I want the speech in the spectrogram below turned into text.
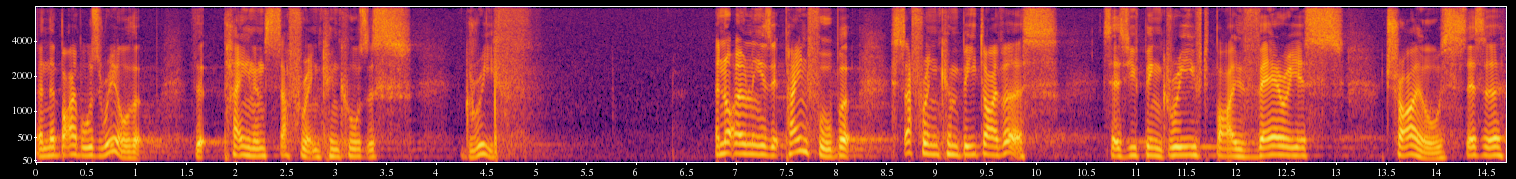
And the Bible is real that, that pain and suffering can cause us grief. And not only is it painful, but suffering can be diverse. It says you've been grieved by various trials. There's a,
